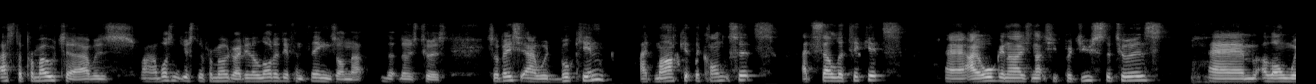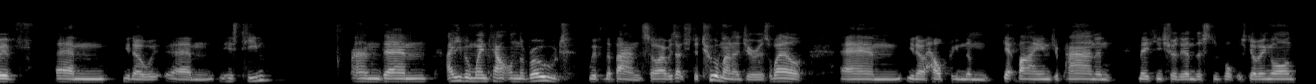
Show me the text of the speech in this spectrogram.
as the promoter, I was, I wasn't just the promoter. I did a lot of different things on that, th- those tours. So basically, I would book him, I'd market the concerts, I'd sell the tickets, uh, I organised and actually produced the tours, um, along with, um, you know, um, his team. And um, I even went out on the road with the band. So I was actually the tour manager as well, um, you know, helping them get by in Japan and making sure they understood what was going on,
